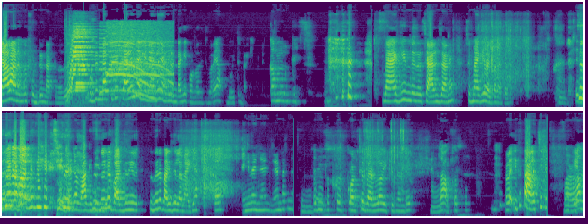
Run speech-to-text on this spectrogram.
ഞാനാണ് ഇന്ന് ഫുഡ് ഉണ്ടാക്കുന്നത്. ഫുഡ് ഉണ്ടാക്കിയിട്ട് ചലഞ്ച് എങ്ങനെയാണ് ഞങ്ങൾ ഉണ്ടാക്കി കൊണ്ടുവന്നിട്ട് പറയാം. അപ്പം പോയിട്ട് ഉണ്ടാക്കി മാഗി ചാലഞ്ച് ആണ്. മാഗി വലിപ്പം കാട്ടുക സിധുവിന്റെ പകുതി. പകുതിയിൽ പകുതി. സിധുവിന്റെ പകുതി. സിധുവിന്റെ പകുതിയുള്ള മാഗിയ. അപ്പൊ എങ്ങനെയാ ഞാൻ ഞാൻ ഉണ്ടാക്കുന്നത് കുറച്ച് വെള്ളം ഒഴിക്കുന്നുണ്ട്. എന്താ ഇത് തളച്ചിട്ട് വെള്ളം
